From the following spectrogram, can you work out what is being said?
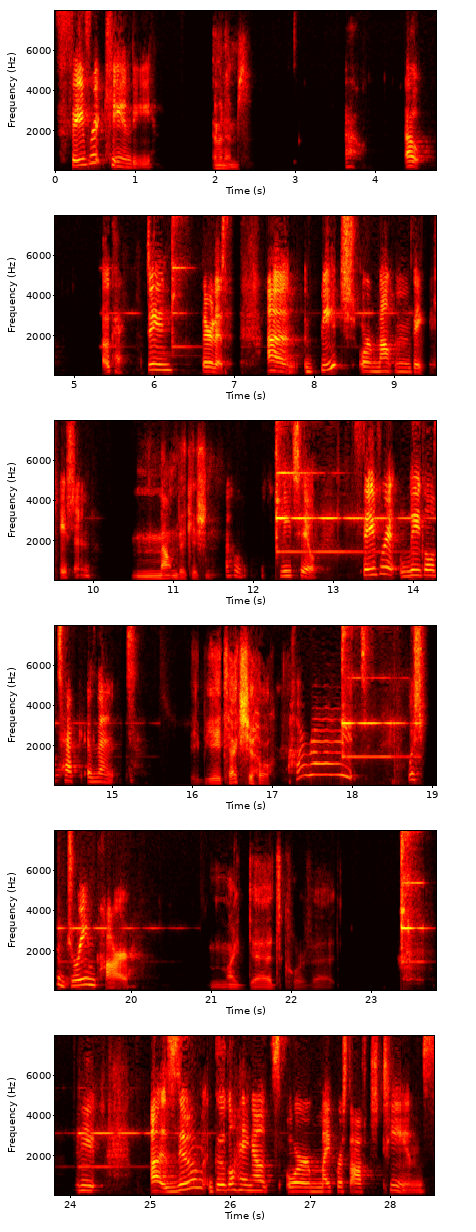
Favorite candy? M&M's. Oh, okay. Ding. There it is. Um, beach or mountain vacation? Mountain vacation. Oh, me too. Favorite legal tech event? ABA Tech Show. All right. What's your dream car? My dad's Corvette. You, Uh, Zoom, Google Hangouts, or Microsoft Teams?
